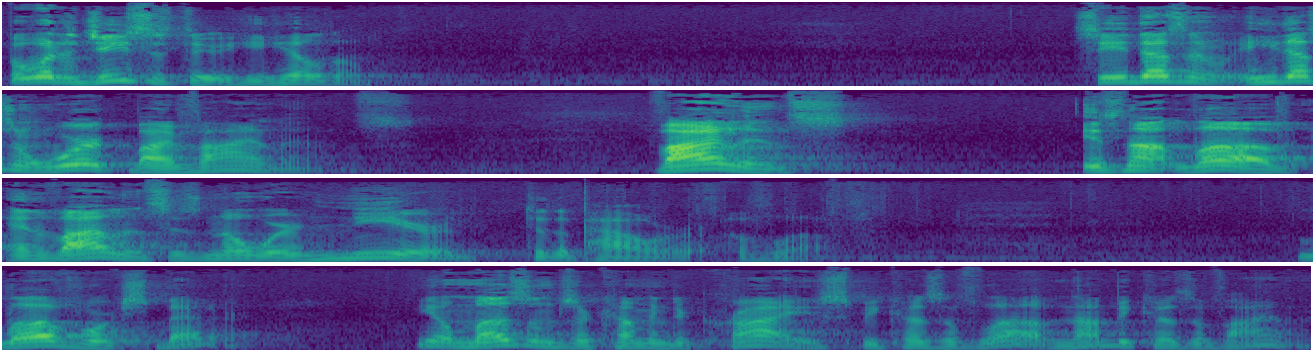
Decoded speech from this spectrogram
but what did Jesus do? He healed him. See, it doesn't, he doesn't work by violence. Violence is not love, and violence is nowhere near to the power of love. Love works better. You know, Muslims are coming to Christ because of love, not because of violence.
